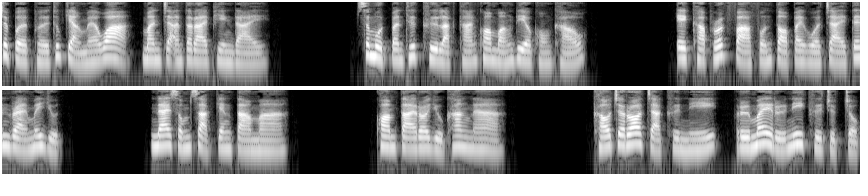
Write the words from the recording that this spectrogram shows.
จะเปิดเผยทุกอย่างแม้ว่ามันจะอันตรายเพียงใด สมุดบันทึกคือหลักฐานความหวังเดียวของเขา เอกขับรถฝ่าฝนต่อไปหัวใจเต้นแรงไม่หยุด นายสมศักดิ์ยังตามมา ความตายรออยู่ข้างหน้า เขาจะรอดจากคืนนี้ หรือไม่หรือนี่คือจุดจบ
